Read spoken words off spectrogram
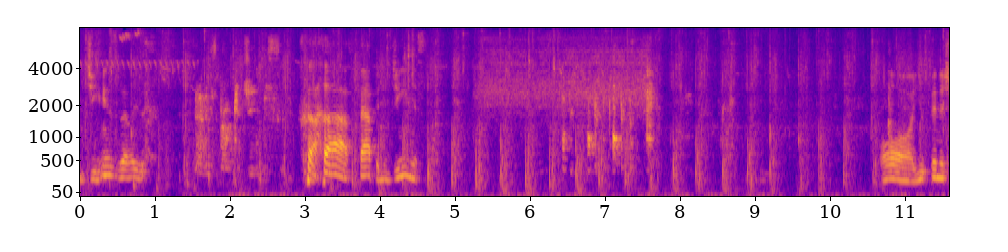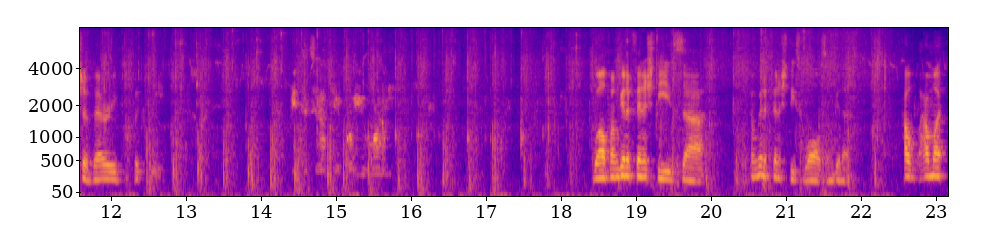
Genius? Is that what he's- Yeah, of genius. Haha, fapping genius. Oh, you finish it very quickly. It's about you. You want Well, if I'm gonna finish these, uh, if I'm gonna finish these walls, I'm gonna. How how much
